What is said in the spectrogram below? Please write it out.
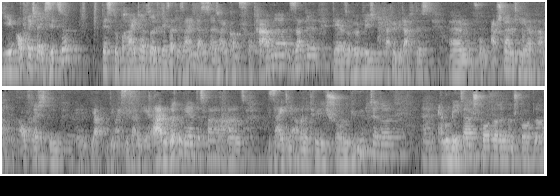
Je aufrechter ich sitze, desto breiter sollte der Sattel sein. Das ist also ein komfortabler Sattel, der also wirklich dafür gedacht ist, ähm, vom Abstand her habe ich einen aufrechten, einen, ja, die meisten sagen geraden Rücken während des Fahrradfahrens. Seid ihr aber natürlich schon geübtere äh, Ergometer, Sportlerinnen und Sportler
